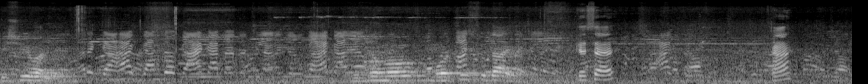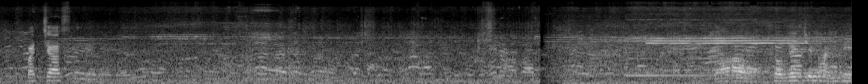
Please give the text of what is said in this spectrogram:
पिशवीवाले. अरे ग्राहक जानते हो ग्राहक आता है तो चिल्लाना जरूर। ग्राहक आ गया मित्र हो मोठी सुद्धा आहे कैसा आहे हाँ? पचास रुपये। वाव शोभेची भांडी।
